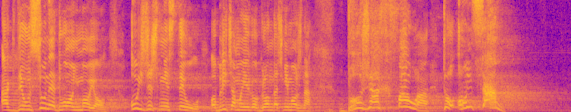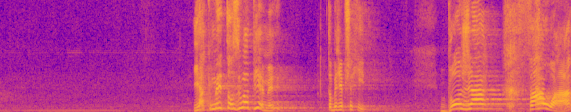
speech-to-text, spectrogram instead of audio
A gdy usunę dłoń moją, ujrzysz mnie z tyłu, oblicza mojego oglądać nie można. Boża chwała, to On sam! Jak my to złapiemy, to będzie przechit. Boża chwała,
